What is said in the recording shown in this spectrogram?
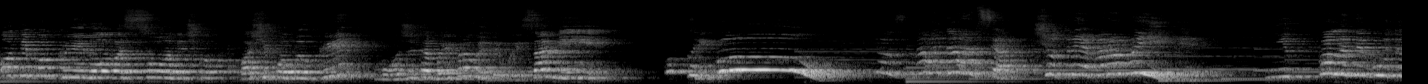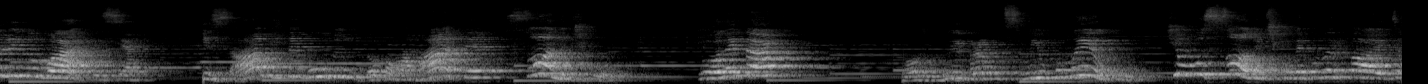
от і покинуло вас сонечко. Ваші помилки можете виправити ви самі. Кукуріку! Я здогадався, що треба робити. Ніколи не буду лінуватися і завжди буду допомагати Можу виправити свою помилку. Чому сонечко не повертається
